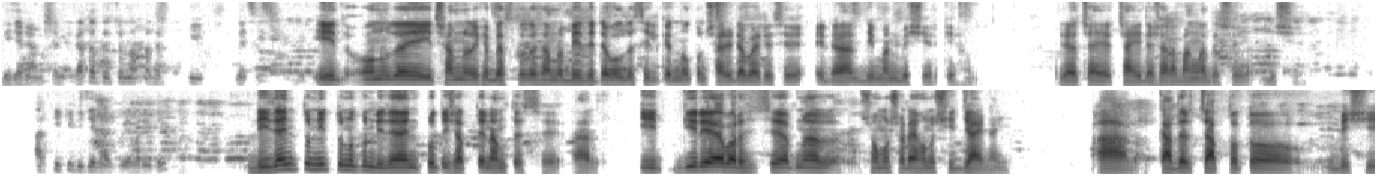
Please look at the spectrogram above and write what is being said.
ডিজাইন আনছেন? ক্রেতাদের জন্য আপনাদের কি ঈদ অনুযায়ী ঈদ সামনে রেখে ব্যস্ততা আছে আমরা ভেজিটেবল যে সিল্কের নতুন শাড়িটা বাইরেছে এটা ডিমান্ড বেশি আর কি এখন। এটা চাহিদা সারা বাংলাদেশে বেশি। আর কি কি ডিজাইন আসবে এবার ঈদে? ডিজাইন তো নিত্য নতুন ডিজাইন প্রতি সপ্তাহে নামতেছে আর ঈদ গিরে আবার হচ্ছে আপনার সমস্যাটা এখনও শীত যায় নাই। আর কাদের চাপ তত বেশি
